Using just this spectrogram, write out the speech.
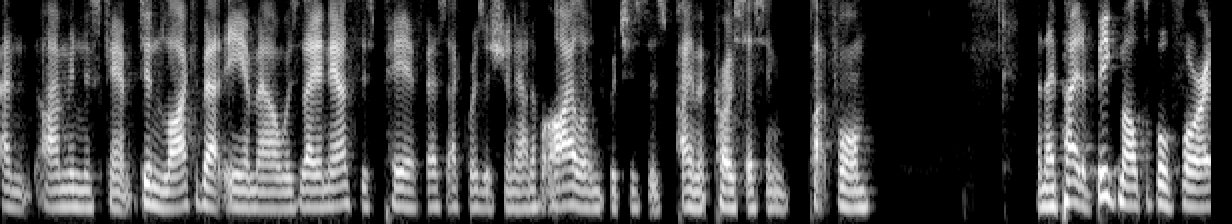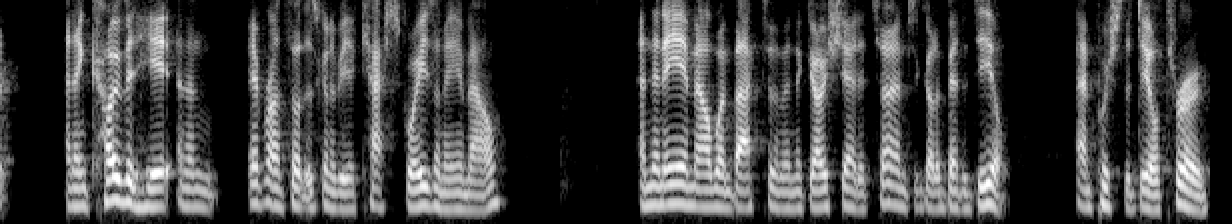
and I'm in this camp, didn't like about EML was they announced this PFS acquisition out of Ireland, which is this payment processing platform. And they paid a big multiple for it. And then COVID hit, and then everyone thought there was going to be a cash squeeze on EML. And then EML went back to them and negotiated terms and got a better deal and pushed the deal through.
